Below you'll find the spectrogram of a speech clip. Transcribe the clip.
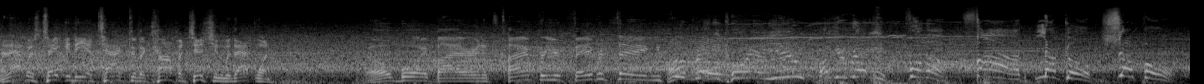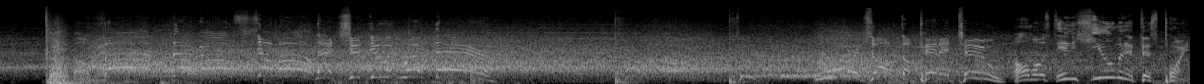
And that was taking the attack to the competition with that one. Oh boy, Byron, it's time for your favorite thing. I'm ready, Corey. Are you? Are you ready for the five-knuckle shuffle? Oh, five-knuckle shuffle. That should do it right Almost inhuman at this point.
